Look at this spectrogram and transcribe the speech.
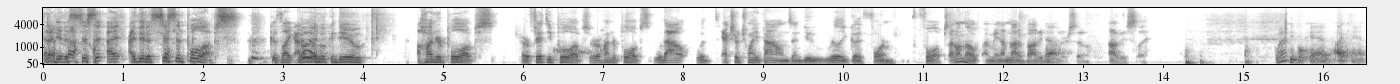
and I did assisted. I, I did assisted pull ups because like I don't know who can do hundred pull ups or fifty pull ups or hundred pull ups without with extra twenty pounds and do really good form pull ups. I don't know. I mean, I'm not a bodybuilder, so obviously. What? People can. I can't.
